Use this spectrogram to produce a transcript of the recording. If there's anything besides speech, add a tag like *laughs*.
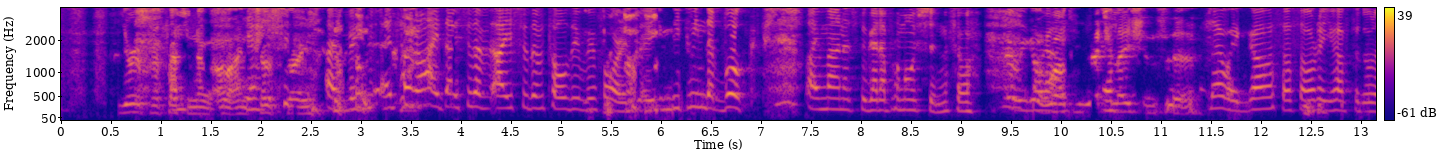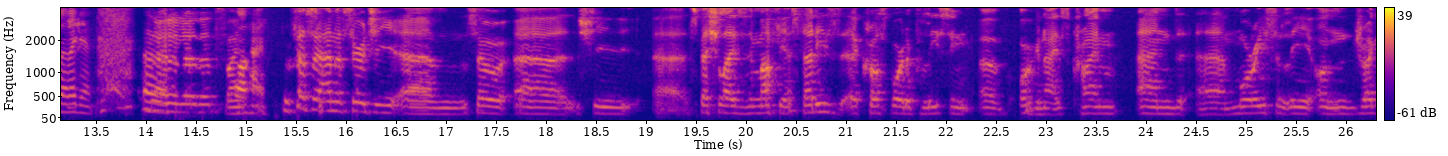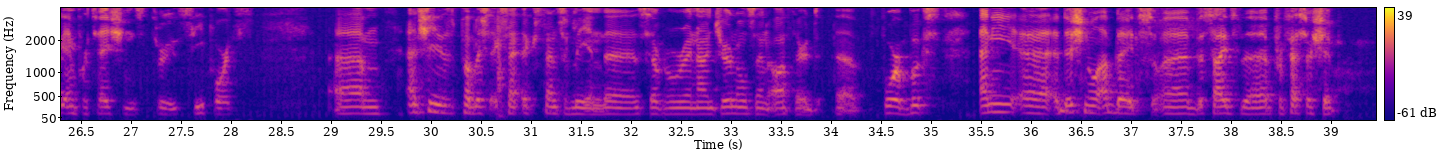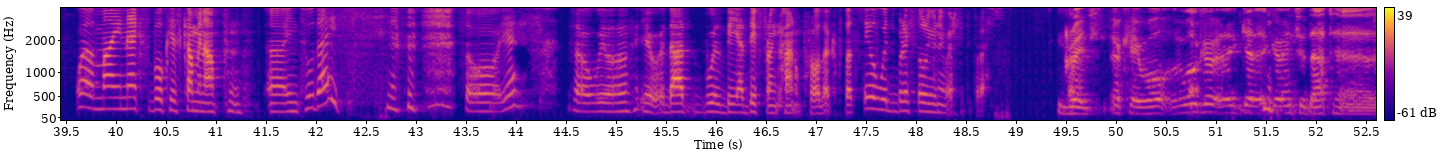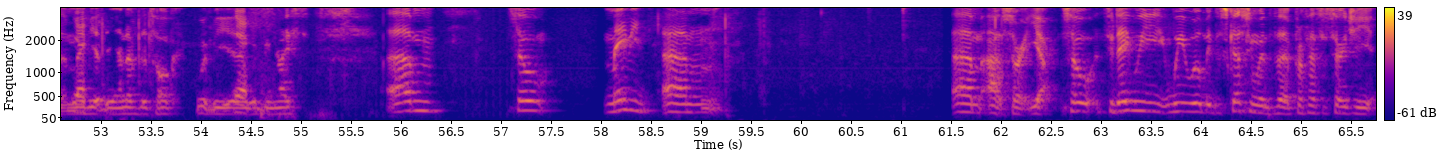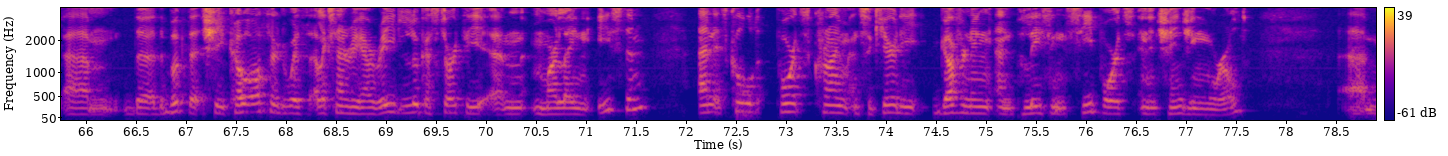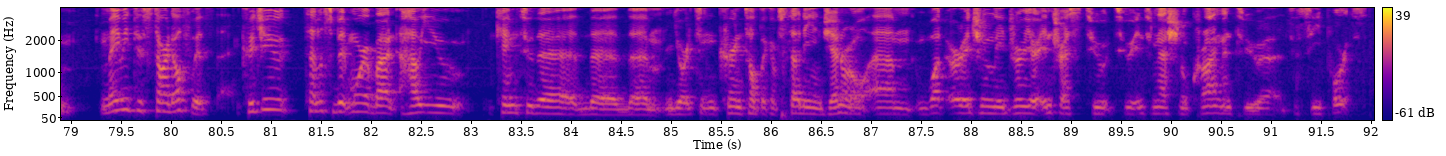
You're a *laughs* professor now. Oh, I'm yes. so sorry. *laughs* been, it's all right. I should have I should have told you before. It's in between the book, I managed to get a promotion. So there we go. Right. Well, congratulations. So, uh, there we go. So sorry, you have to do that again. *laughs* no, right. no, no, that's fine. Professor Anna Sergi. Um, so uh, she uh, specializes in mafia studies, uh, cross-border policing of organized crime, and uh, more recently on drug importations through seaports. Um, and she's published ex- extensively in the several renowned journals and authored uh, four books. Any uh, additional updates uh, besides the professorship? Well, my next book is coming up uh, in two days. *laughs* so yes, so we'll you know, that will be a different kind of product, but still with Bristol University Press. Great. Okay. Well, we'll yes. go uh, get go into that uh, maybe yes. at the end of the talk. Would be yes. would be nice. Um, so maybe um, um, oh, sorry. Yeah. So today we, we will be discussing with uh, Professor Sergi um, the, the book that she co-authored with Alexandria Reid, Luca Storti, and Marleen Easton. And it's called Ports, Crime and Security, Governing and Policing Seaports in a Changing World. Um, maybe to start off with, could you tell us a bit more about how you came to the the, the your current topic of study in general, um, what originally drew your interest to to international crime and to uh, to seaports?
